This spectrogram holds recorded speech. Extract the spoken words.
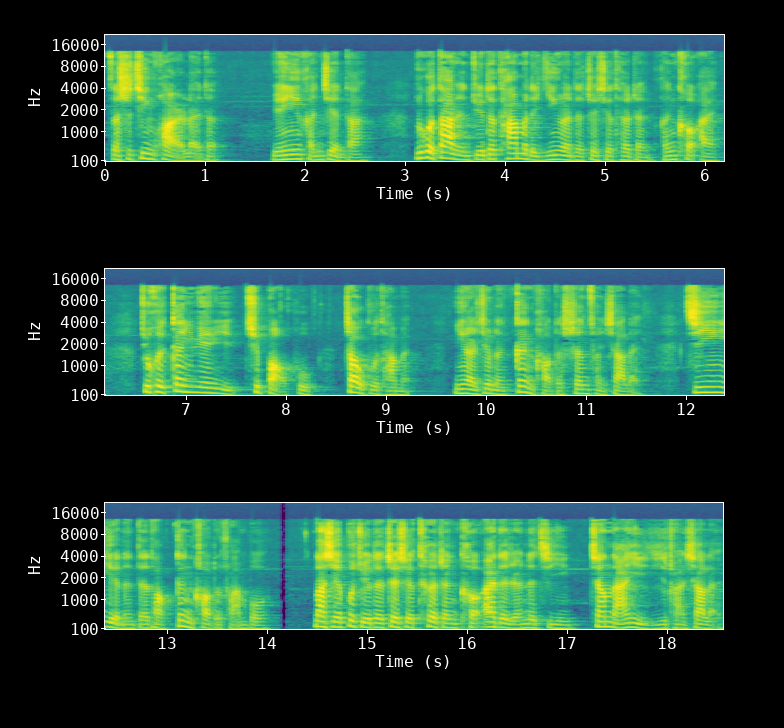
则是进化而来的。原因很简单。如果大人觉得他们的婴儿的这些特征很可爱，就会更愿意去保护、照顾他们，婴儿就能更好的生存下来，基因也能得到更好的传播。那些不觉得这些特征可爱的人的基因将难以遗传下来，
